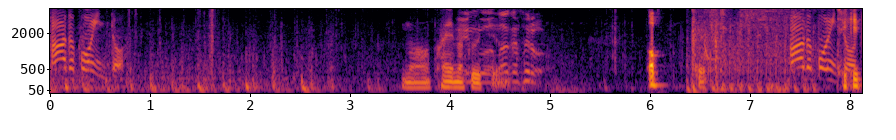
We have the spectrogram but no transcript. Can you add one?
ハードポイントうまあ開幕打つよ。あハードポイントを敵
